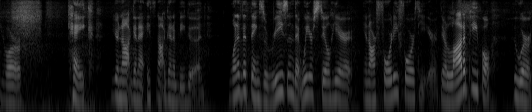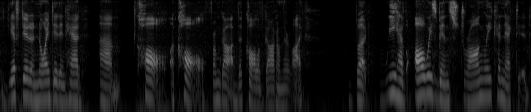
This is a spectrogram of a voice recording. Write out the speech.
your cake, you're not gonna. It's not gonna be good. One of the things, the reason that we are still here in our 44th year, there are a lot of people who were gifted, anointed, and had um, call a call from God, the call of God on their life but we have always been strongly connected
